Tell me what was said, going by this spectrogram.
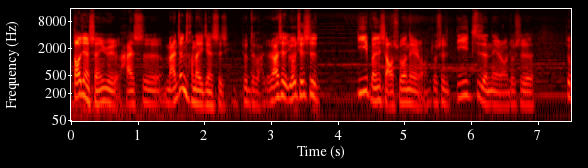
刀剑神域》还是蛮正常的一件事情，就对吧？而且尤其是第一本小说内容，就是第一季的内容，就是就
